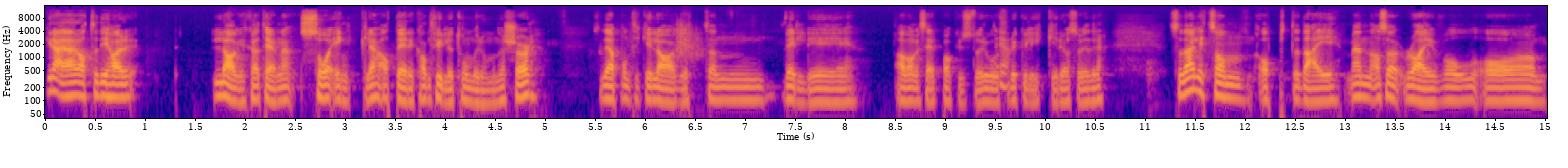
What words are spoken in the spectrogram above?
Greia er at de har laget karakterene så enkle at dere kan fylle tomrommene sjøl. Så de har på en måte ikke laget en veldig avansert bakhistorie hvorfor Ja. du ikke liker det, osv. Så, videre. så det er litt sånn opp til deg. Men altså, rival og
